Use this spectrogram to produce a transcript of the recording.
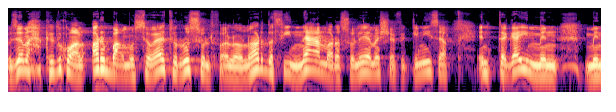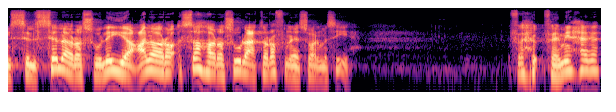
وزي ما حكيت لكم على الأربع مستويات الرسل فالنهاردة في نعمة رسولية ماشية في الكنيسة. أنت جاي من من سلسلة رسولية على رأسها رسول اعترافنا يسوع المسيح. فا- فاهمين حاجة؟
